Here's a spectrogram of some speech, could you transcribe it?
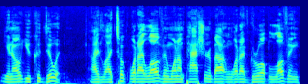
you know, you could do it. I, I took what I love and what I'm passionate about and what I've grew up loving,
